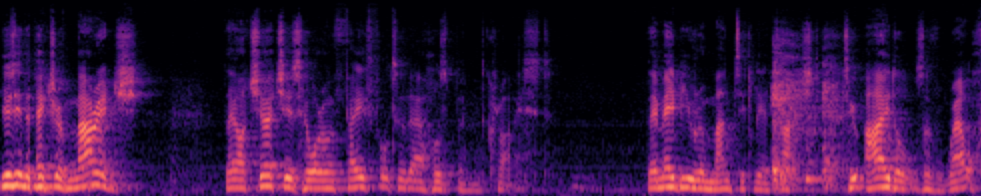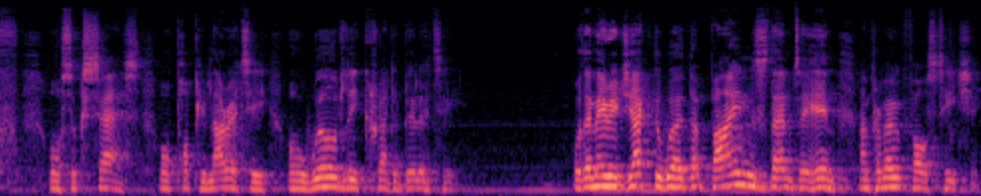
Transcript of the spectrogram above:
Using the picture of marriage, they are churches who are unfaithful to their husband, Christ. They may be romantically attached to idols of wealth or success or popularity or worldly credibility or they may reject the word that binds them to Him and promote false teaching.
